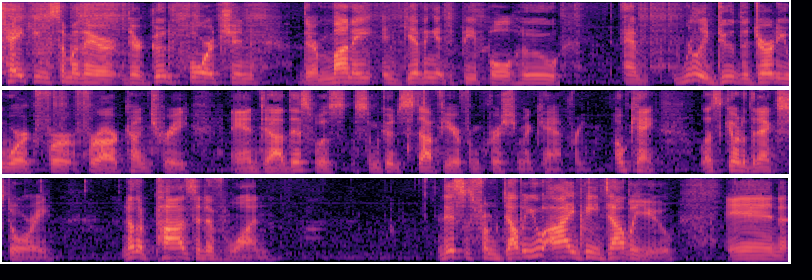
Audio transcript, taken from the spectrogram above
taking some of their, their good fortune, their money, and giving it to people who have really do the dirty work for, for our country. And uh, this was some good stuff here from Christian McCaffrey. Okay, let's go to the next story. Another positive one. This is from WIBW in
